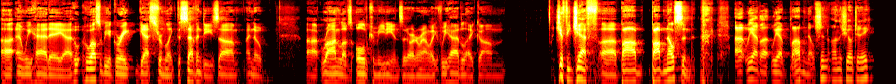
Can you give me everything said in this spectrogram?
Uh, and we had a uh, who, who else would be a great guest from like the 70s um, i know uh, ron loves old comedians that aren't around like if we had like um, jiffy jeff uh, bob bob nelson Uh, we have uh, we have Bob Nelson on the show today.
